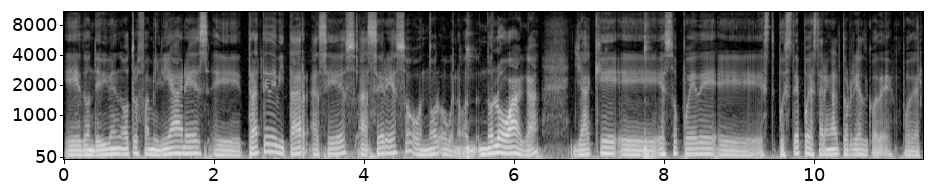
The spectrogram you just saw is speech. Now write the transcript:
eh, donde viven otros familiares, eh, trate de evitar hacer eso, hacer eso o no, bueno, no lo haga, ya que eh, eso puede, pues usted puede estar en alto riesgo de poder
